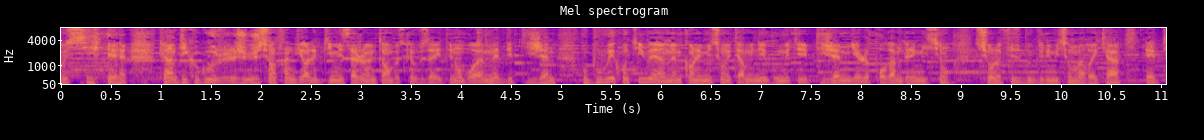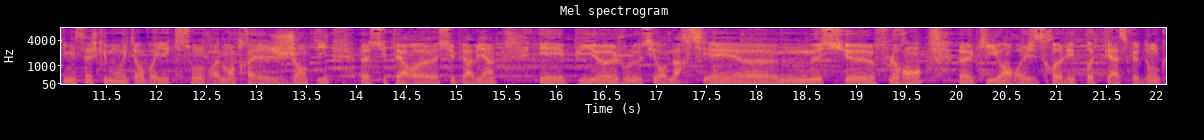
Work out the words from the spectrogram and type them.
aussi faire un petit coucou. Je, je suis en train de lire les petits messages en même temps parce que vous avez été nombreux à mettre des petits j'aime. Vous pouvez continuer, hein, même quand l'émission est terminée, vous mettez des petits j'aime. Il y a le programme de l'émission sur le Facebook de l'émission Mavrika. Il y a des petits messages qui m'ont été envoyés qui sont vraiment très gentils, euh, super euh, super bien. Et puis euh, je voulais aussi remercier Monsieur Florent qui enregistre les podcasts. Donc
